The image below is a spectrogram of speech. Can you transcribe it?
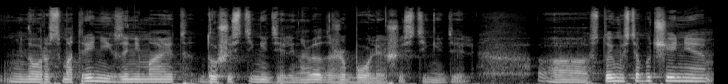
но рассмотрение их занимает до 6 недель, иногда даже более 6 недель. А, стоимость обучения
